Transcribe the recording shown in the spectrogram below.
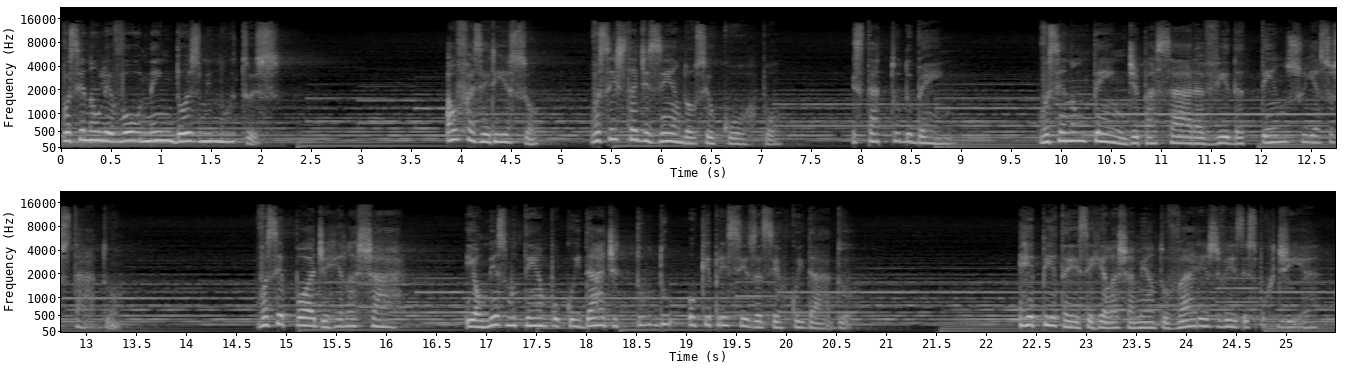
Você não levou nem dois minutos. Ao fazer isso, você está dizendo ao seu corpo: está tudo bem. Você não tem de passar a vida tenso e assustado. Você pode relaxar e, ao mesmo tempo, cuidar de tudo o que precisa ser cuidado. Repita esse relaxamento várias vezes por dia.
